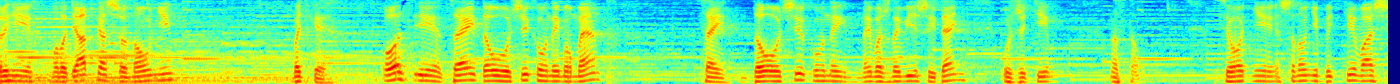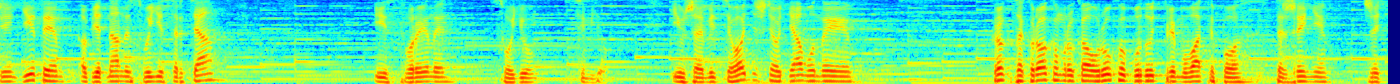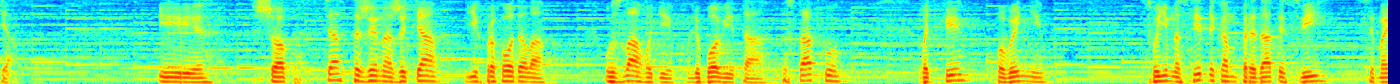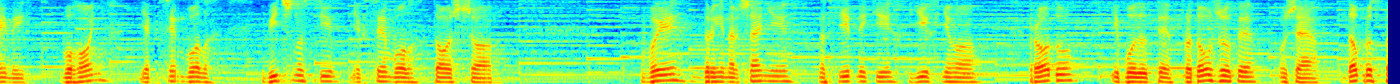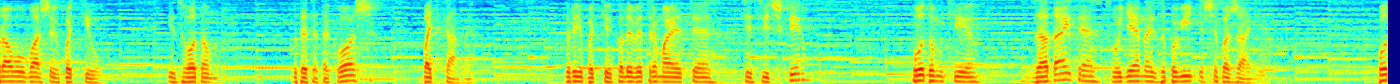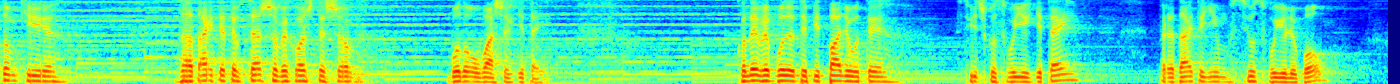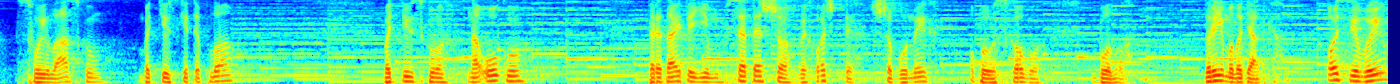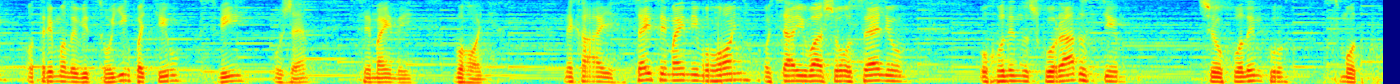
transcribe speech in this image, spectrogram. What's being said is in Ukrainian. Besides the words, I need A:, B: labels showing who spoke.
A: Дорогі молодятка, шановні батьки, ось і цей довгоочікуваний момент, цей довгоочікуваний найважливіший день у житті настав. Сьогодні, шановні батьки, ваші діти об'єднали свої серця і створили свою сім'ю. І вже від сьогоднішнього дня вони крок за кроком, рука у руку будуть прямувати по стежині життя. І щоб ця стежина життя їх проходила у злагоді, любові та достатку, батьки повинні своїм наслідникам передати свій сімейний вогонь як символ вічності, як символ того, що ви, дорогі наречені, наслідники їхнього роду, і будете продовжувати уже добру справу ваших батьків. І згодом будете також батьками. Дорогі батьки, коли ви тримаєте ці свічки, подумки, згадайте своє найзаповітніше бажання. Подумки, згадайте те все, що ви хочете, щоб було у ваших дітей. Коли ви будете підпалювати свічку своїх дітей, передайте їм всю свою любов, свою ласку, батьківське тепло батьківську науку, передайте їм все те, що ви хочете, щоб у них обов'язково було. Дорогі молодятка, ось і ви отримали від своїх батьків свій уже сімейний вогонь. Нехай цей сімейний вогонь осяє вашу оселю у хвилиночку радості чи у хвилинку смутку.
